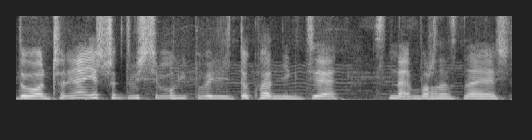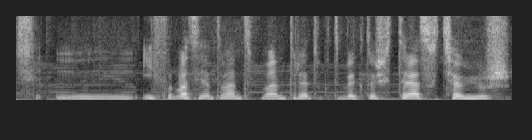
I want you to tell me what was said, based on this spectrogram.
dołączenia. Jeszcze gdybyście mogli powiedzieć dokładnie, gdzie zna można znaleźć mm, informacje na temat wolontariatu, gdyby ktoś teraz chciał już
